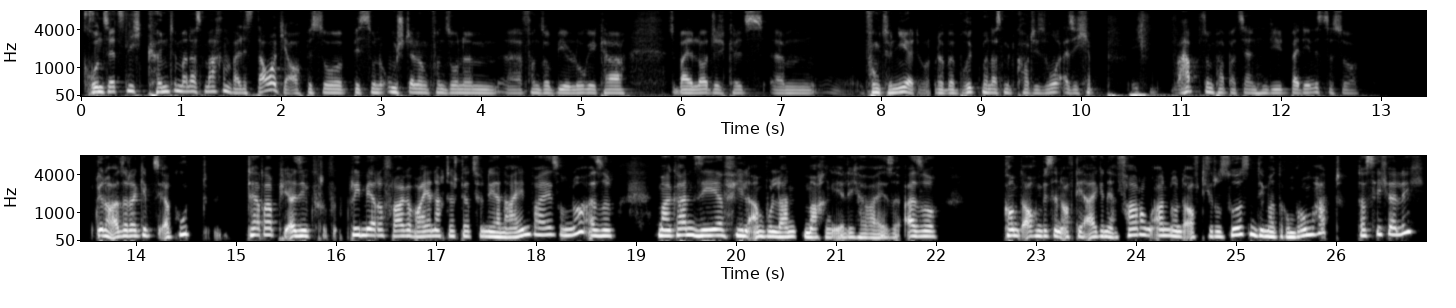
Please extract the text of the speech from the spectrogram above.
grundsätzlich könnte man das machen, weil es dauert ja auch bis so, bis so eine Umstellung von so einem, äh, von so Biologika, so Biologicals ähm, funktioniert. Oder überbrückt man das mit Cortison? Also ich habe ich hab so ein paar Patienten, die, bei denen ist das so. Genau, also da gibt's ja gut Therapie. Also die primäre Frage war ja nach der stationären Einweisung. Ne? Also man kann sehr viel ambulant machen, ehrlicherweise. Also Kommt auch ein bisschen auf die eigene Erfahrung an und auf die Ressourcen, die man drumherum hat, das sicherlich.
